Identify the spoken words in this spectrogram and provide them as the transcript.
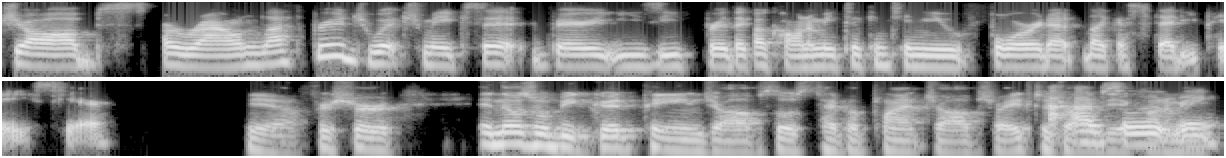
jobs around Lethbridge, which makes it very easy for the economy to continue forward at like a steady pace here. Yeah, for sure. And those will be good paying jobs, those type of plant jobs, right? To drive Absolutely. the economy.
